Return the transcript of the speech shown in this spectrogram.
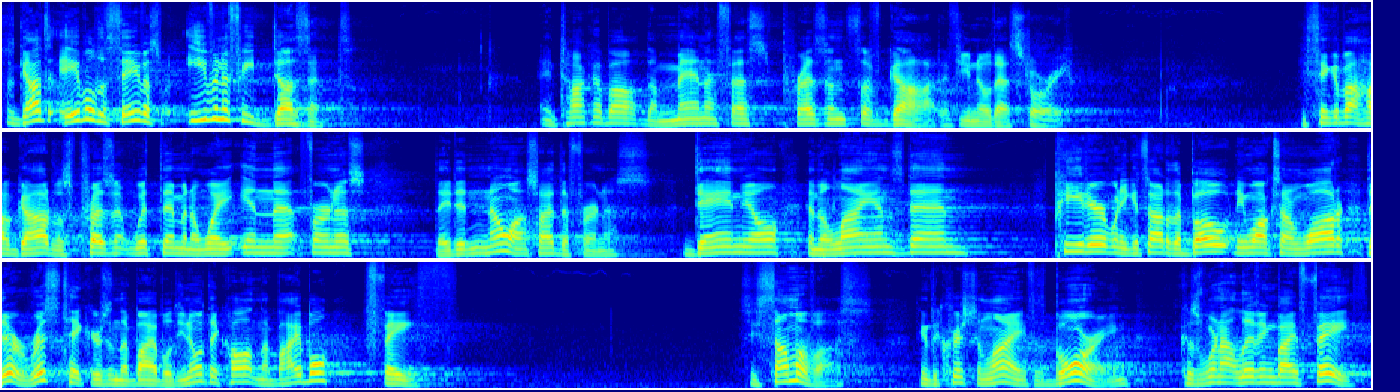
Says God's able to save us, even if he doesn't and talk about the manifest presence of God, if you know that story. You think about how God was present with them in a way in that furnace they didn't know outside the furnace. Daniel in the lion's den. Peter, when he gets out of the boat and he walks on water, they're risk takers in the Bible. Do you know what they call it in the Bible? Faith. See, some of us think the Christian life is boring because we're not living by faith.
